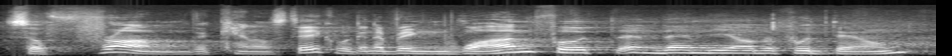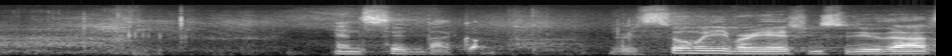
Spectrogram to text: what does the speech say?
So from the candlestick, we're gonna bring one foot and then the other foot down and sit back up. There's so many variations to do that.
